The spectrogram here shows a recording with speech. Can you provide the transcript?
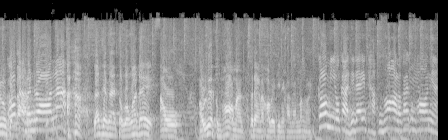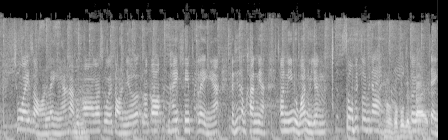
ลูกก็เป็นอากาศมันร้อนน่ะ แล้วยังไงตกลงว่าได้เอา เอาเลือดคุณพ่อมาแสดงละครเวทีในครั้งนั้นบ้างไหม ก็มีโอกาสที่ได้ถามคุณพ่อแล้วก็ให้คุณพ่อเนี่ยช่วยสอนอะไรอย่างเงี้ยค่ะ คุณพ่อก็ช่วยสอนเยอะ แล้วก็ให้ทริปอะไรอย่างเงี้ยแต่ที่สำคัญเนี่ยตอนนี้หนูว่าหนูยัง สู้พี่ตุ้ยไม่ได้โอ้ก็พูดกันตุ้ยไปเจ๋ง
